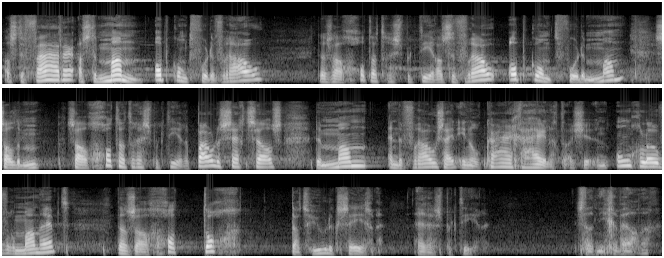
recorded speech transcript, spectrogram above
Als de vader, als de man opkomt voor de vrouw, dan zal God dat respecteren. Als de vrouw opkomt voor de man, zal, de, zal God dat respecteren. Paulus zegt zelfs, de man en de vrouw zijn in elkaar geheiligd. Als je een ongelovige man hebt, dan zal God toch dat huwelijk zegenen en respecteren. Is dat niet geweldig?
